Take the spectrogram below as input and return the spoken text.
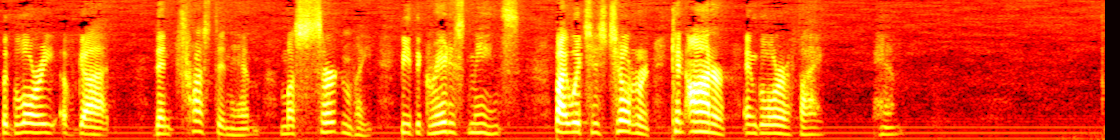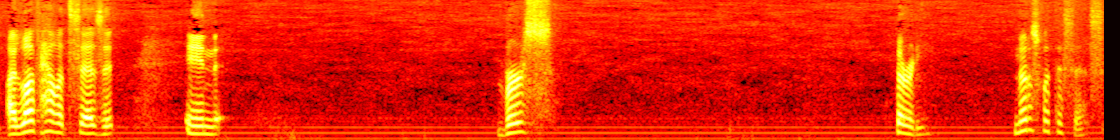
the glory of God, then trust in Him must certainly be the greatest means by which His children can honor and glorify Him. I love how it says it in verse 30. Notice what this is.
